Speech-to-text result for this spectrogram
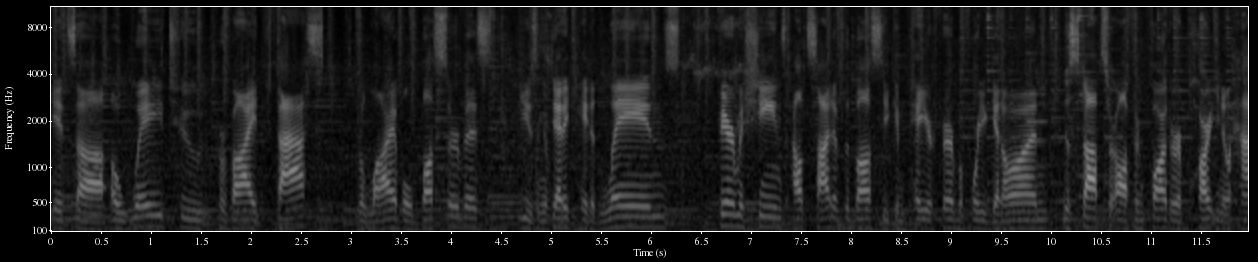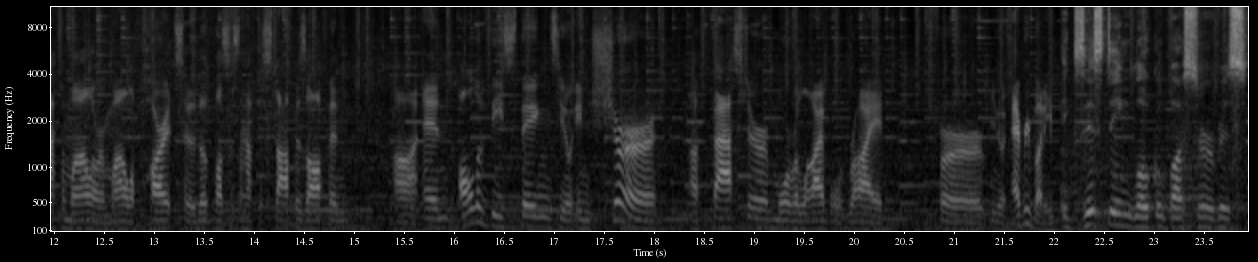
It's uh, a way to provide fast, reliable bus service using dedicated lanes, fare machines outside of the bus so you can pay your fare before you get on. The stops are often farther apart, you know, half a mile or a mile apart, so the bus doesn't have to stop as often. Uh, and all of these things, you know, ensure a faster, more reliable ride for, you know, everybody. Existing local bus service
